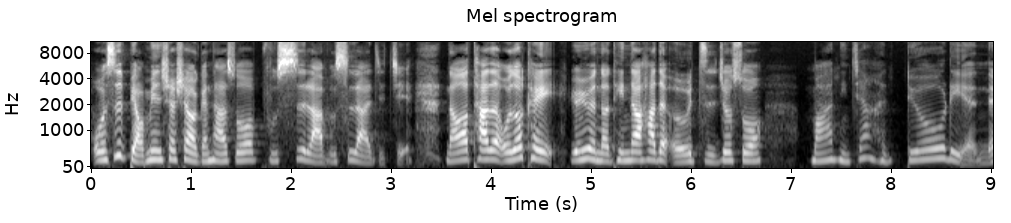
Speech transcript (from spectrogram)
我是表面笑笑跟他说不是啦，不是啦，姐姐。然后他的我都可以远远的听到他的儿子就说：“妈，你这样很丢脸呢，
